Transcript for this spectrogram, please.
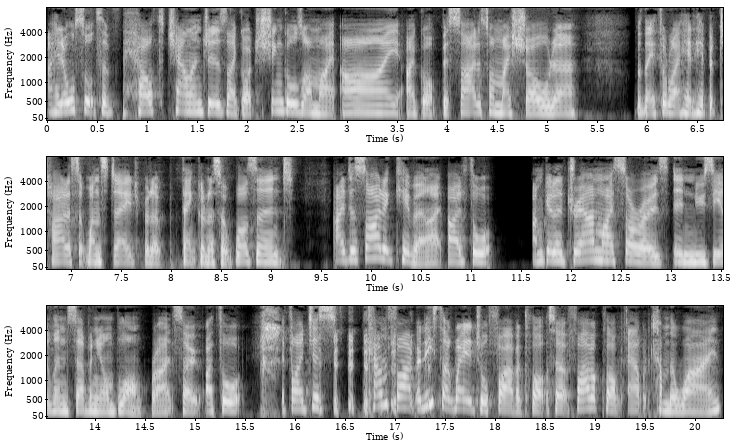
I had all sorts of health challenges. I got shingles on my eye. I got bursitis on my shoulder. But they thought I had hepatitis at one stage, but uh, thank goodness it wasn't. I decided, Kevin, I, I thought I'm going to drown my sorrows in New Zealand Sauvignon Blanc, right? So I thought if I just come five, at least I waited till five o'clock. So at five o'clock, out would come the wine.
